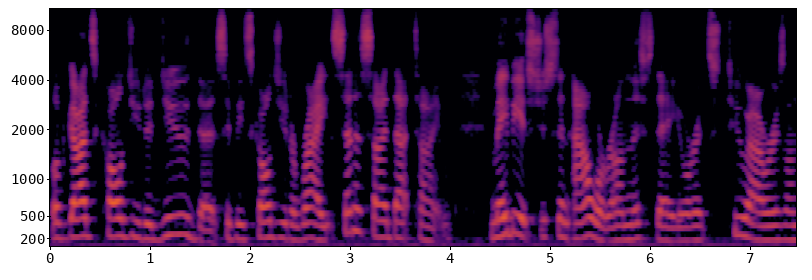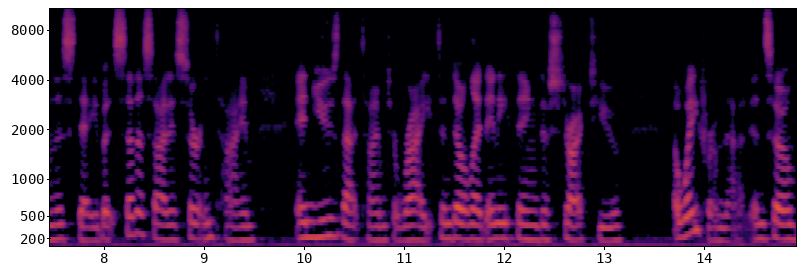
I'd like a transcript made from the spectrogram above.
Well, if God's called you to do this, if He's called you to write, set aside that time. Maybe it's just an hour on this day or it's two hours on this day, but set aside a certain time and use that time to write and don't let anything distract you away from that. And so,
